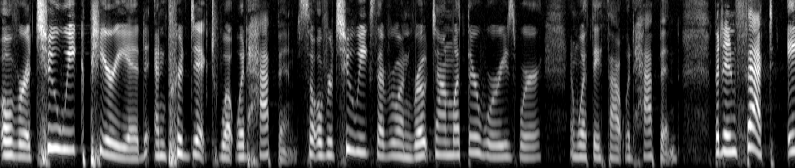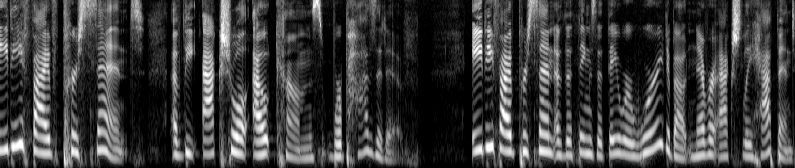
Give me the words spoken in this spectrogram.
over a two week period and predict what would happen. So, over two weeks, everyone wrote down what their worries were and what they thought would happen. But in fact, 85% of the actual outcomes were positive. 85% of the things that they were worried about never actually happened.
